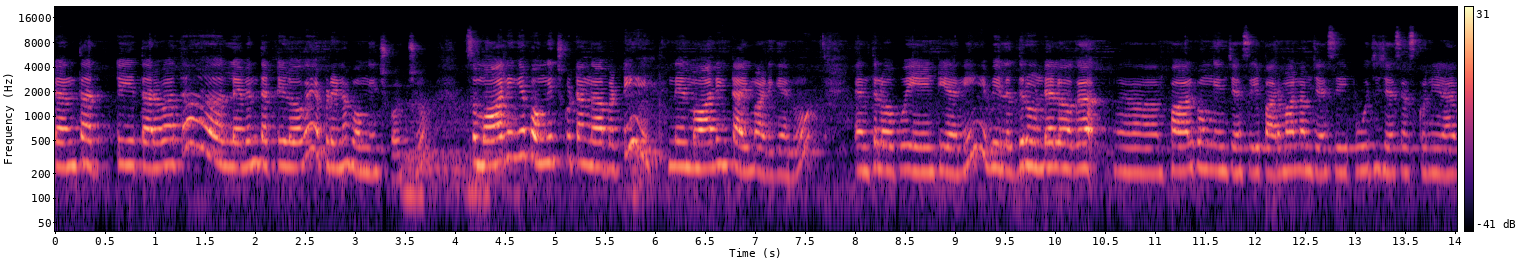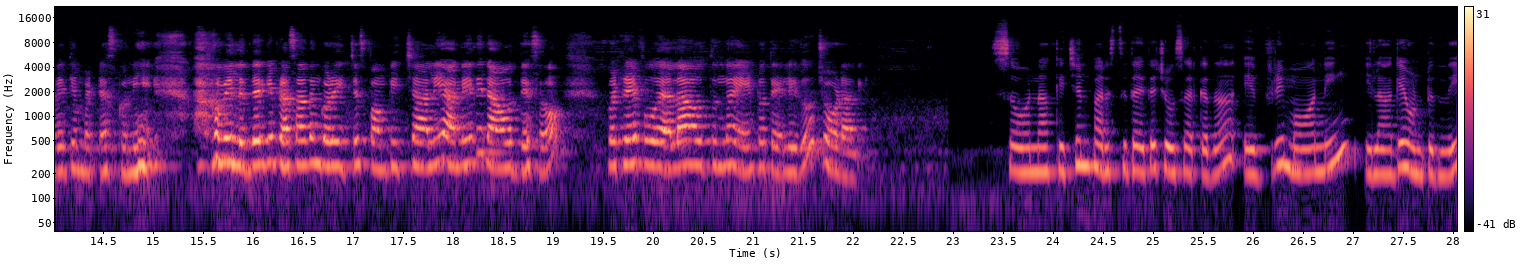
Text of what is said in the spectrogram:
టెన్ థర్టీ తర్వాత లెవెన్ థర్టీలోగా ఎప్పుడైనా పొంగించుకోవచ్చు. సో మార్నింగే పొంగించుకుంటాం కాబట్టి నేను మార్నింగ్ టైం అడిగాను. ఎంతలోపు ఏంటి అని వీళ్ళిద్దరూ ఉండేలోగా పాలు పొంగించేసి పరమాన్నం చేసి పూజ చేసేసుకుని నైవేద్యం పెట్టేసుకుని వీళ్ళిద్దరికి ప్రసాదం కూడా ఇచ్చేసి పంపించాలి అనేది నా ఉద్దేశం. బట్ రేపు ఎలా అవుతుందో ఏంటో తెలీదు చూడాలి. సో నా కిచెన్ పరిస్థితి అయితే చూసారు కదా ఎవ్రీ మార్నింగ్ ఇలాగే ఉంటుంది.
